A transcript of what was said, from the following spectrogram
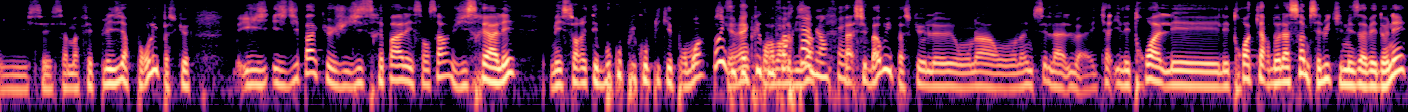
Il- ça m'a fait plaisir pour lui parce que je, je dis pas que j'y serais pas allé sans ça. J'y serais allé, mais ça aurait été beaucoup plus compliqué pour moi. Oui, c'était plus confortable en fait. Bah, bah oui, parce que le- on a, on a une, la- la- les trois, les, les trois quarts de la somme, c'est lui qui me les avait donnés,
